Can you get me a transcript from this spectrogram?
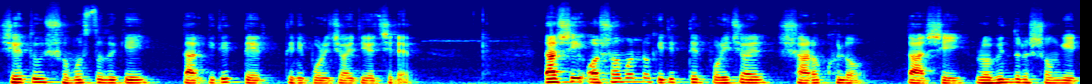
সেহেতু সমস্ত দিকেই তার কৃতিত্বের তিনি পরিচয় দিয়েছিলেন। তার সেই অসামান্য কৃতিত্বের পরিচয়ের স্মারক হল তার সেই রবীন্দ্রসঙ্গীত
